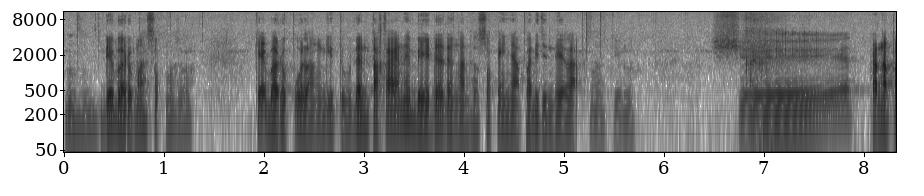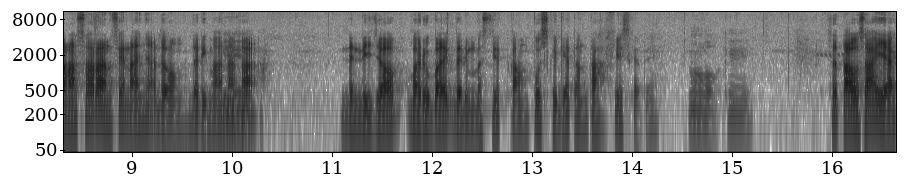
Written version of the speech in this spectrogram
Mhm. Dia baru masuk masuk. Kayak baru pulang gitu dan pakaiannya beda dengan sosok yang nyapa di jendela. Mati lo. Shit. Karena penasaran saya nanya dong, dari mana Oke. kak? Dan dijawab baru balik dari masjid kampus kegiatan tahfiz katanya. Oh, Oke. Setahu saya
